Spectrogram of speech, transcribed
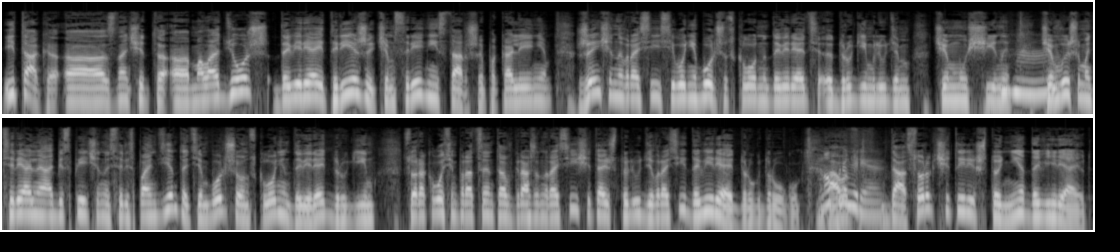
Итак, а, значит, а, молодежь доверяет реже, чем среднее и старшее поколение. Женщины в России сегодня больше склонны доверять э, другим людям, чем мужчины. Угу. Чем выше материальная обеспеченность респондента, тем больше он склонен доверять другим. 48% граждан России считают, что люди в России доверяют друг другу. Но а проверяют. Вот, да, 44, что не доверяют.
